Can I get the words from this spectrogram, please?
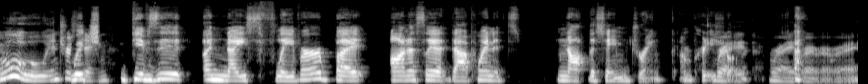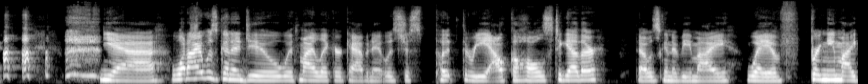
Ooh, interesting. Which gives it a nice flavor, but honestly, at that point, it's not the same drink. I'm pretty sure. right, right, right, right, right. yeah. What I was gonna do with my liquor cabinet was just put three alcohols together. That was gonna be my way of bringing my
